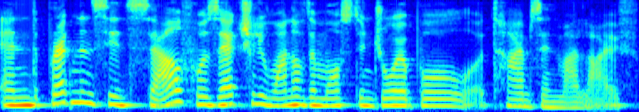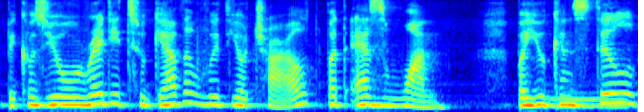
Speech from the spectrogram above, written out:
and the pregnancy itself was actually one of the most enjoyable times in my life because you're already together with your child, but as one. But you can still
